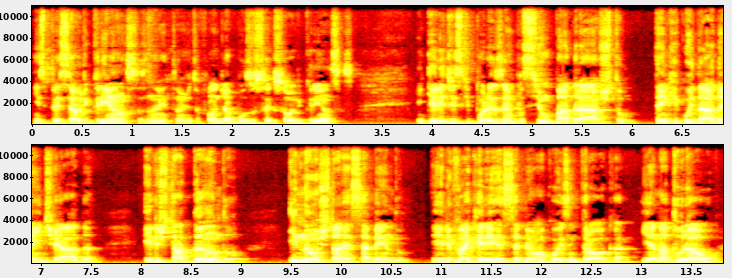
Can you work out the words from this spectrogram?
em especial de crianças, né? Então a gente está falando de abuso sexual de crianças. Em que ele diz que, por exemplo, se um padrasto tem que cuidar da enteada, ele está dando e não está recebendo. E ele vai querer receber uma coisa em troca, e é natural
